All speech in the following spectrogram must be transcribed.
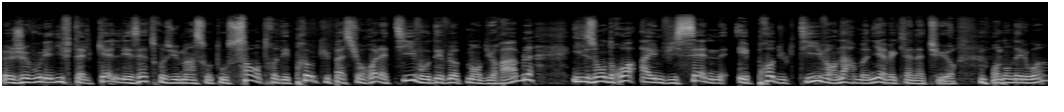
je vous les livre tels quels, les êtres humains sont au centre des préoccupations relatives au développement durable, ils ont droit à une vie saine et productive en harmonie avec la nature. On en est loin?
